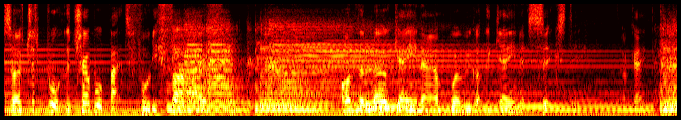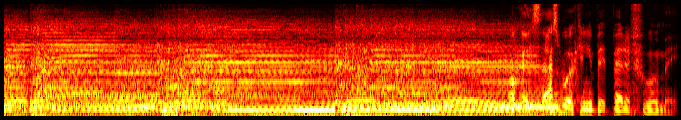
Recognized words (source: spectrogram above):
So I've just brought the treble back to 45 on the low gain amp where we got the gain at 60. Okay? Okay, so that's working a bit better for me.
